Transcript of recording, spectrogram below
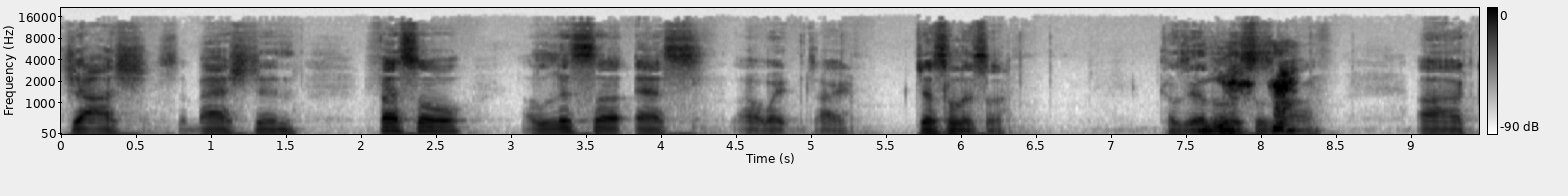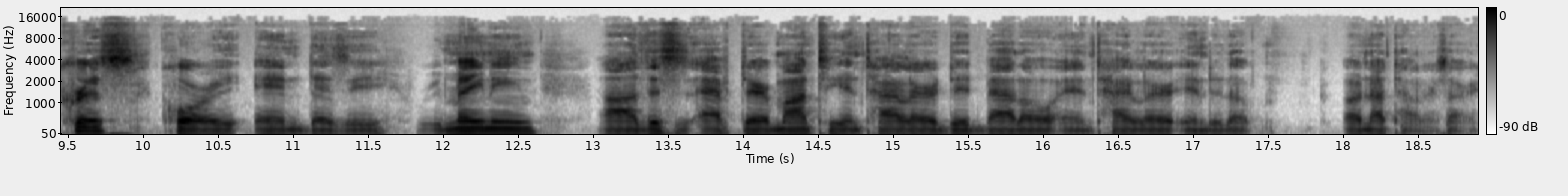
Josh, Sebastian, Fessel, Alyssa S. Oh wait, sorry, just Alyssa, because the other Alyssa's gone. Uh, Chris, Corey, and Desi remaining. Uh, this is after Monty and Tyler did battle, and Tyler ended up, or not Tyler, sorry.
